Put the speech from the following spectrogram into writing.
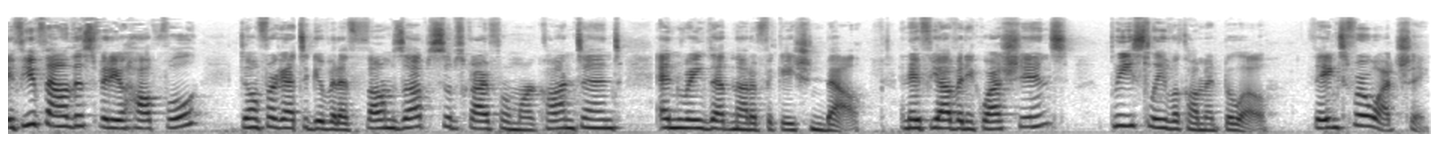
If you found this video helpful, don't forget to give it a thumbs up, subscribe for more content, and ring that notification bell. And if you have any questions, please leave a comment below. Thanks for watching.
